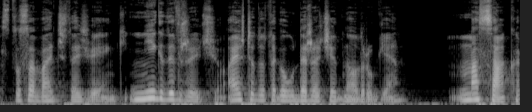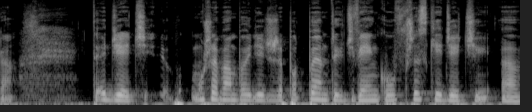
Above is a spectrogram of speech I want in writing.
stosować te dźwięki. Nigdy w życiu. A jeszcze do tego uderzać jedno o drugie. Masakra te dzieci, muszę Wam powiedzieć, że pod wpływem tych dźwięków wszystkie dzieci e,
